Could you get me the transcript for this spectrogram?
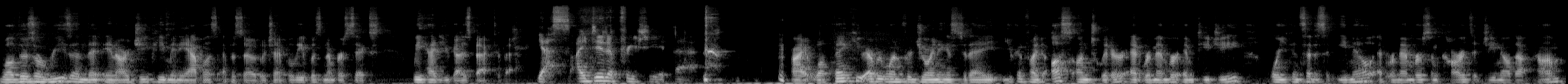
well, there's a reason that in our GP Minneapolis episode, which I believe was number six, we had you guys back to back. yes, I did appreciate that. All right. Well, thank you everyone for joining us today. You can find us on Twitter at RememberMTG, or you can send us an email at remembersomecards at gmail.com.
